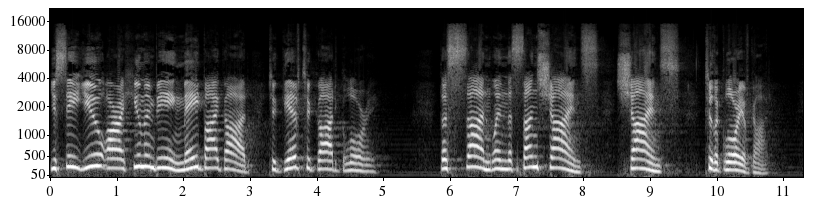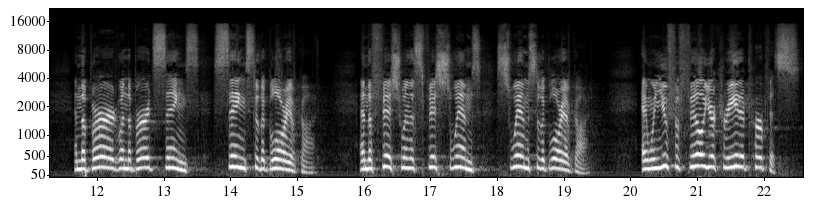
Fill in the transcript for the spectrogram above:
You see, you are a human being made by God to give to God glory. The sun, when the sun shines, shines to the glory of God. And the bird, when the bird sings, sings to the glory of God. And the fish, when the fish swims, swims to the glory of God. And when you fulfill your created purpose,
